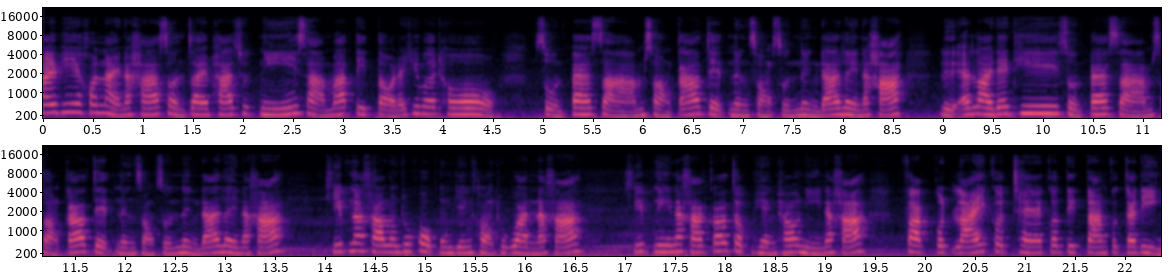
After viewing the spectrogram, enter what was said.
ถ้าพี่คนไหนนะคะ สนใจพาร์ทชุดนี้สามารถติดต่อได้ที่เบอร์โทร 0832971201 ได้เลยนะคะ หรือแอดไลน์ได้ที่ 0832971201 ได้เลยนะคะ คลิปนะคะลงทุก6โมงเย็นของทุกวันนะคะ คลิปนี้นะคะก็จบเพียงเท่านี้นะคะ ฝากกดไลค์ กดแชร์ กดติดตาม กดกระดิ่ง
